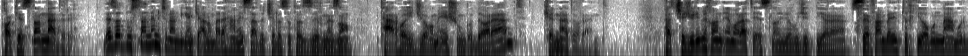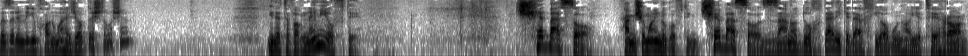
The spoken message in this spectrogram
پاکستان نداره. لذا دوستان نمی‌تونن بگن که الان برای همه 143 تا زیر نظام طرحهای جامعشون رو دارند که ندارند. پس چجوری می‌خوان امارت اسلامی به وجود بیارن؟ صرفا بریم تو خیابون معمور بذاریم بگیم خانوما حجاب داشته باشن؟ این اتفاق نمیفته چه بسا همیشه ما اینو گفتیم چه بسا زن و دختری که در خیابونهای تهران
